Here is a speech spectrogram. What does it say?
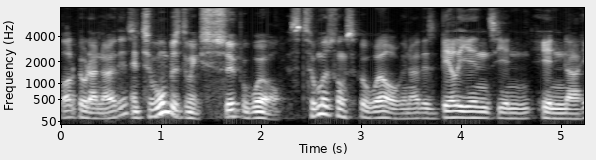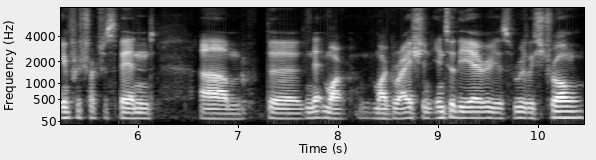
A lot of people don't know this. And Toowoomba's doing super well. Toowoomba's doing super well. You know, there's billions in in uh, infrastructure spend. Um, the net mi- migration into the area is really strong.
